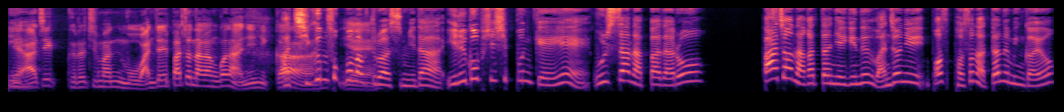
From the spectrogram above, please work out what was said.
예. 예, 아직 그렇지만 뭐 완전히 빠져나간 건 아니니까. 아, 지금 속보 막 예. 들어왔습니다. 7시 10분께에 울산 앞바다로 빠져나갔다는 얘기는 완전히 벗, 벗어났다는 의미인가요?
